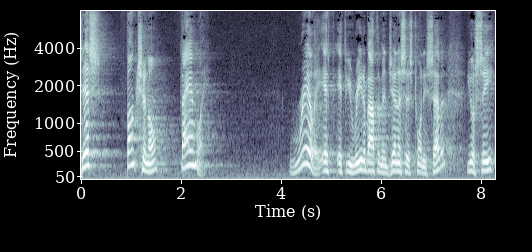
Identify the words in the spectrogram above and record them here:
dysfunctional family. Really, if, if you read about them in Genesis 27, you'll see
